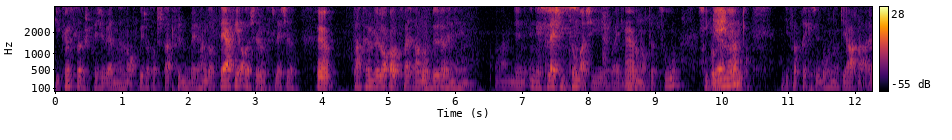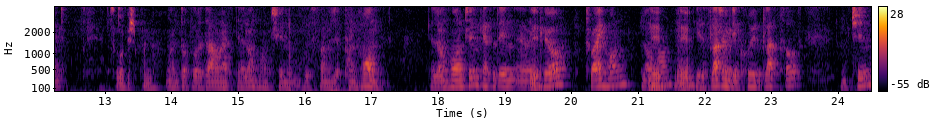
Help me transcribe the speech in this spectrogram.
die Künstlergespräche werden dann auch wieder dort stattfinden, weil wir haben dort sehr viel Ausstellungsfläche. Ja. Da können wir locker 200, 300 Bilder hinhängen in den, in den Flächen zum Atelier, weil die ja. gehören noch dazu. Die Gänge. Gespannt. Die Fabrik ist über 100 Jahre alt. Super gespannt. Und dort wurde damals der Longhorn Gin, das ist von, von Horn. Der Longhorn Gin, kennst du den äh, nee. Likör? Tryhorn, Longhorn? Nee, nee. Diese Flasche mit dem grünen Blatt drauf. Ein Gin.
